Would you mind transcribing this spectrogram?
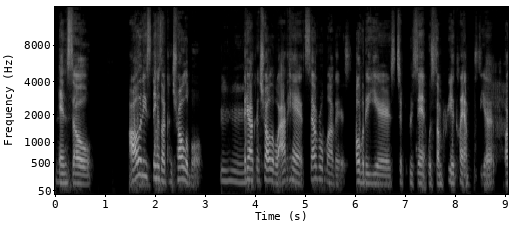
Mm-hmm. And so all of these things are controllable. Mm-hmm. They are controllable. I've had several mothers over the years to present with some preeclampsia or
